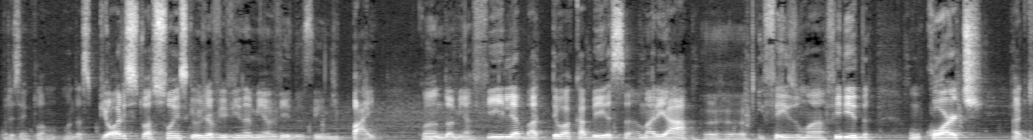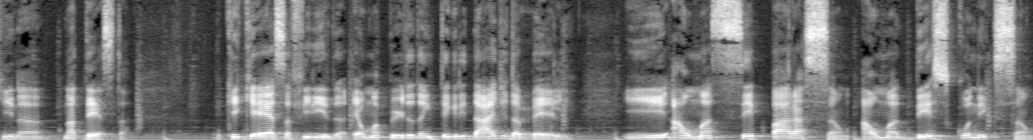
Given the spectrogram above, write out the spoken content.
por exemplo, uma das piores situações que eu já vivi na minha vida, assim, de pai. Quando a minha filha bateu a cabeça, a Maria, uhum. e fez uma ferida, um corte aqui na, na testa. O que, que é essa ferida? É uma perda da integridade da pele. E há uma separação, há uma desconexão.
